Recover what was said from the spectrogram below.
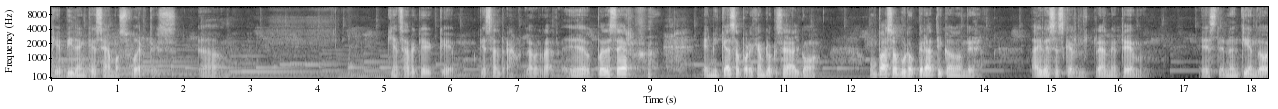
que piden que seamos fuertes. Ah, quién sabe qué, saldrá, la verdad. Eh, puede ser, en mi caso, por ejemplo, que sea algo un paso burocrático donde hay veces que realmente este, no entiendo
